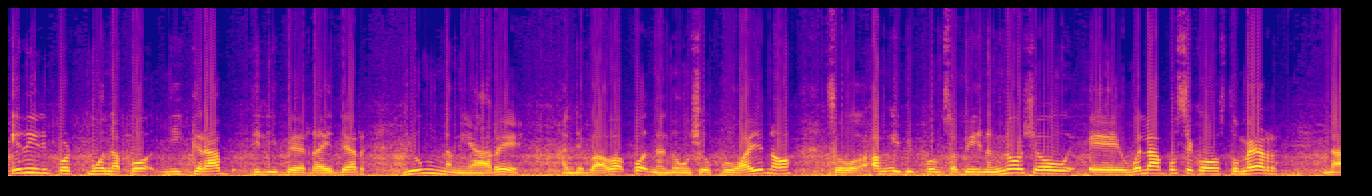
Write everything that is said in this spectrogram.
i-report muna po ni Grab Deliver Rider yung nangyari. Halimbawa po na no show po kayo no? So ang ibig pong sabihin ng no show eh wala po si customer na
